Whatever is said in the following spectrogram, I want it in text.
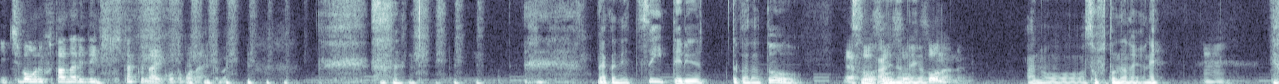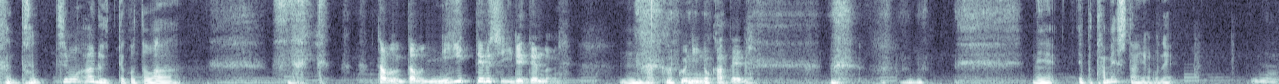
一番俺二なりで聞きたくない言葉なんやけど。なんかねついてるとかだとそそううそうなのよ。そうなのよ、あのソフトなのよね。うん、どっちもあるってことは多分多分握ってるし入れてんのよね。か確認の過程で。ねやっぱ試したんやろね。うん。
